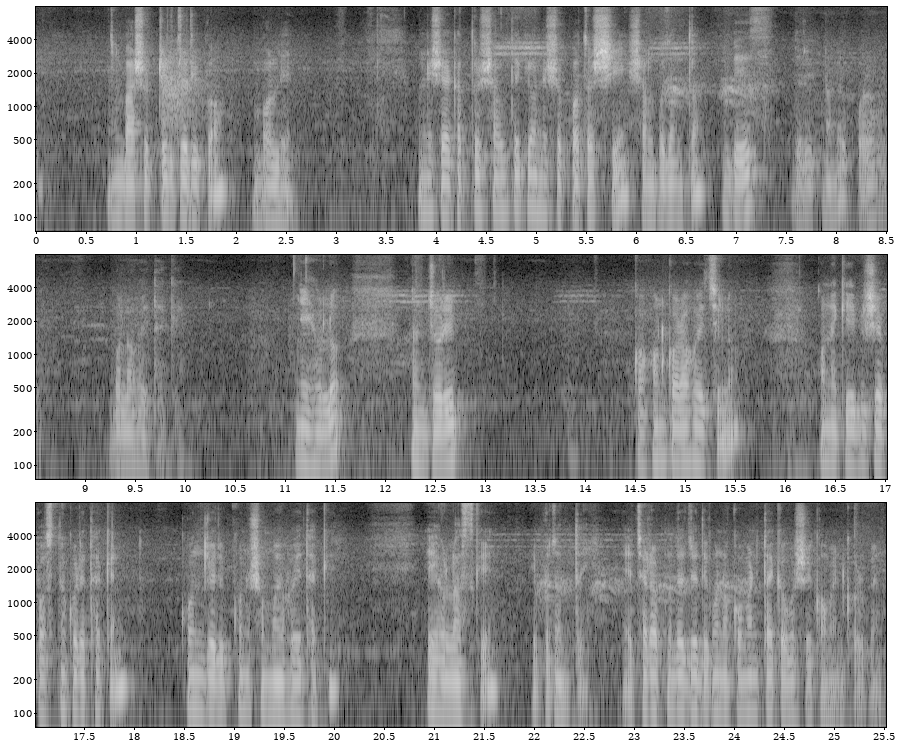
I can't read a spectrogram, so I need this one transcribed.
বাষট্টির জরিপও বলে। উনিশশো একাত্তর সাল থেকে উনিশশো পঁচাশি সাল পর্যন্ত বেস জরিপ নামে বলা হয়ে থাকে। এই হলো জরিপ কখন করা হয়েছিল? অনেকে এই বিষয়ে প্রশ্ন করে থাকেন, কোন জরিপ কোন সময় হয়ে থাকে? এই হলো আজকে, এ পর্যন্তই। এছাড়া আপনাদের যদি কোনো কমেন্ট থাকে অবশ্যই কমেন্ট করবেন।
